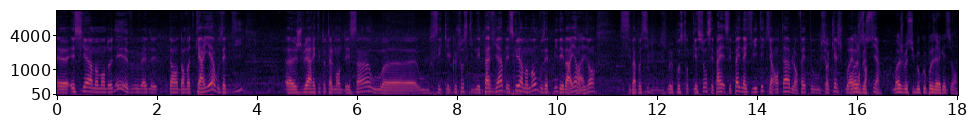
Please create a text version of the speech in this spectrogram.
euh, est-ce qu'à un moment donné, vous- dans, dans votre carrière, vous êtes dit euh, je vais arrêter totalement le dessin ou, euh, ou c'est quelque chose qui n'est pas viable? Est-ce qu'à un moment vous êtes mis des barrières en disant c'est pas possible, je me pose trop de questions, c'est pas c'est pas une activité qui est rentable en fait ou sur lequel je pourrais m'en sortir? Moi, je me suis beaucoup posé la question. Enfin,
